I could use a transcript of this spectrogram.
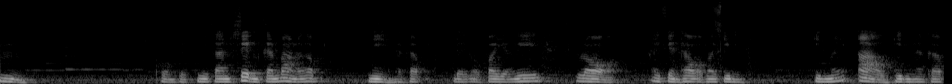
อืมคงจะมีการเส้นกันบ้างนะครับ นี่นะครับ เดินออกไปอย่างนี้ล่อให้เทียนเท่าออกมากิน กินไหมอ้าวกินนะครับ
